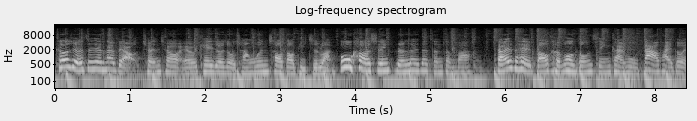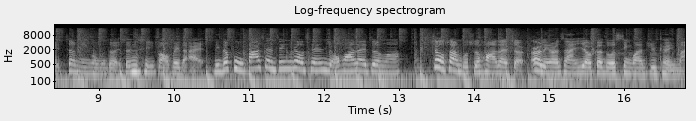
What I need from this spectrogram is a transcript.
科学事件代表，全球 LK99 常温超导体之乱不可行，人类再等等吧。台北宝可梦中心开幕大排队，证明我们对神奇宝贝的爱。你的浦发现金六千有花在这吗？就算不是花在这，二零二三也有更多新玩具可以买。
